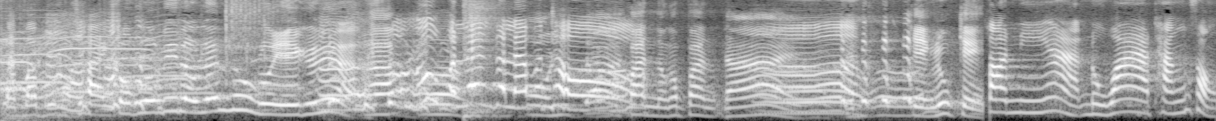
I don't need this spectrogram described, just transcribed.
แต่มาบุญชัยตกลงนี่เราเล่นลูกเราเองนะเนี่ยครับเอาลูกมาเล่นกันแล้วมันโชว์ปั้นน้องกับปั้นได้เออเก่งลูกเก่ง ตอนนี้อะหนูว่าทั้งสอง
